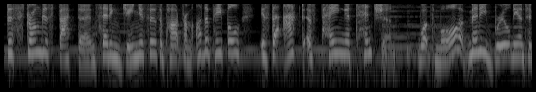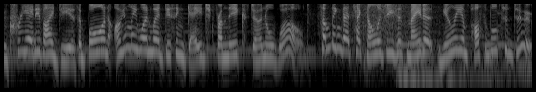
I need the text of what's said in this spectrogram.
the strongest factor in setting geniuses apart from other people is the act of paying attention. What's more, many brilliant and creative ideas are born only when we're disengaged from the external world, something that technology has made it nearly impossible to do.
